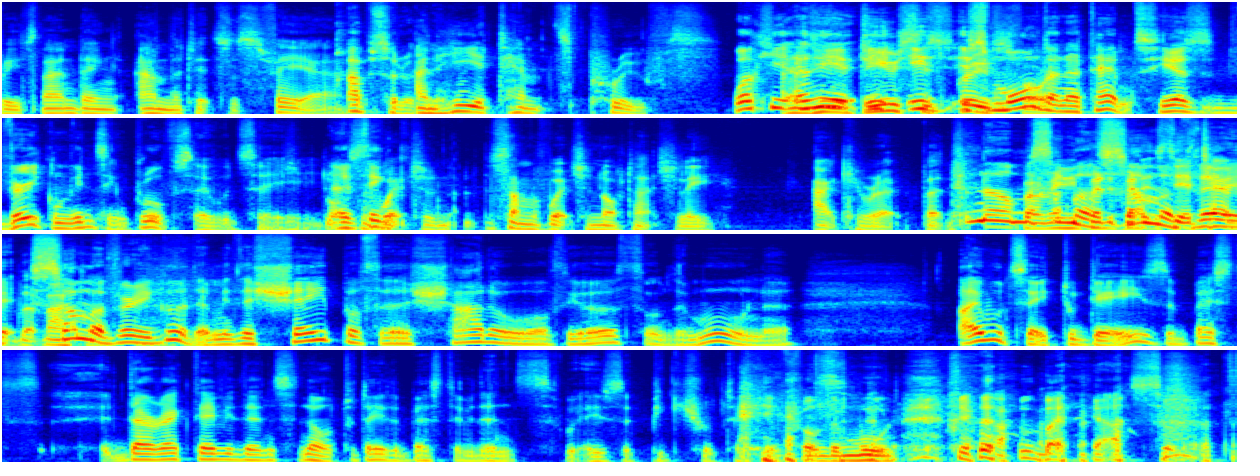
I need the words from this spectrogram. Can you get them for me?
freestanding and that it's a sphere. Absolutely, and he attempts proofs. Well, he, he, he, he's, he's more than attempts. He has very convincing proofs, I would say. Lots I think... of which, are, some of which are not actually accurate, but no, but some, mean, are, but, some, but are very, some are very good. I mean, the shape of the shadow of the Earth on the Moon. Uh, I would say today is the best direct evidence. No, today the best evidence is a picture taken yes. from the moon by astronaut,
